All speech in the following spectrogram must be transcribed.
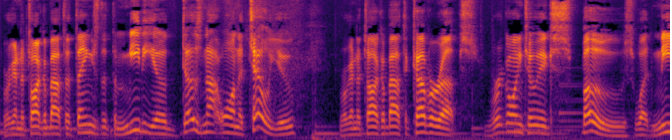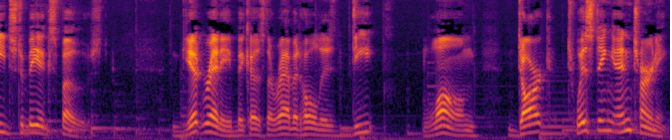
We're going to talk about the things that the media does not want to tell you. We're going to talk about the cover ups. We're going to expose what needs to be exposed. Get ready because the rabbit hole is deep, long, dark, twisting, and turning.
